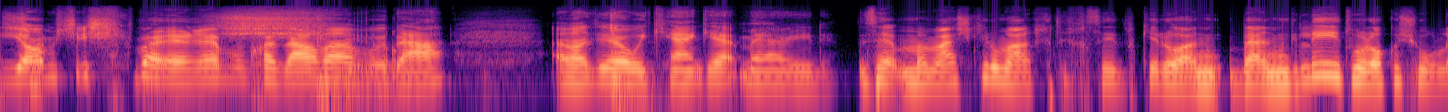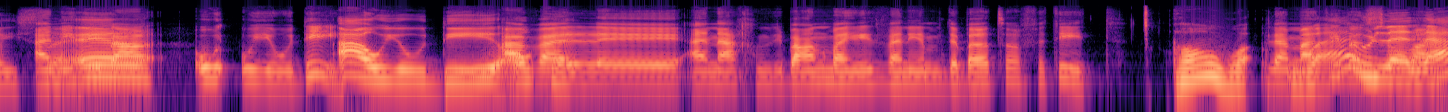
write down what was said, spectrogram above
יום שישי בערב הוא חזר מהעבודה, אמרתי לו, we can't get married. זה ממש כאילו מערכת יחסית, כאילו, אנ- באנגלית, הוא לא קשור לישראל. אני דיבר, הוא, הוא יהודי, אה, הוא יהודי, אבל אוקיי. אה, אנחנו דיברנו באנגלית ואני מדברת צרפתית. או, וואו, למדתי וואו. ללה.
